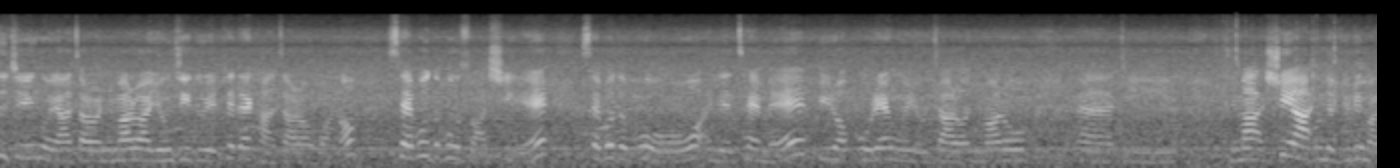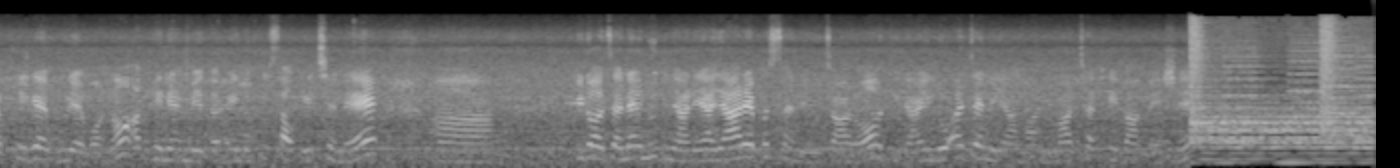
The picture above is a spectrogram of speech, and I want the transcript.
စုချင်းငွေကကြတော့ညီမတို့ကယုံကြည်သူတွေဖြစ်တဲ့ခါကြတော့ပေါ့နော်ဆယ်ဖို့တဖို့ဆိုတာရှိတယ်ဆယ်ဖို့တဖို့ကိုအရင်ထည့်မယ်ပြီးတော့ပိုတဲ့ငွေကိုကြတော့ညီမတို့အဲဒီဒီမှာရှေ့ကအင်တာဗျူးတွေမှာဖြေခဲ့ဘူးလေပေါ့နော်အဖေနဲ့အမေတို့အိမ်တစ်ခုစောက်ပေးချင်တယ်အာပြီးတော့ကျန်တဲ့အမှုပညာတွေကရတဲ့ပတ်စံတွေကိုကြတော့ဒီတိုင်းလိုအပ်တဲ့နေရာမှာညီမထပ်ထိပါမယ်ရှင်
